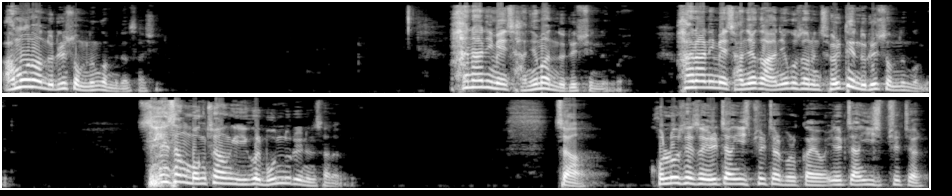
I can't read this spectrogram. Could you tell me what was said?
아무나 누릴 수 없는 겁니다, 사실. 하나님의 자녀만 누릴 수 있는 거예요. 하나님의 자녀가 아니고서는 절대 누릴 수 없는 겁니다. 세상 멍청한 게 이걸 못 누리는 사람이에요. 자, 골로새서 1장 27절 볼까요? 1장 27절.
